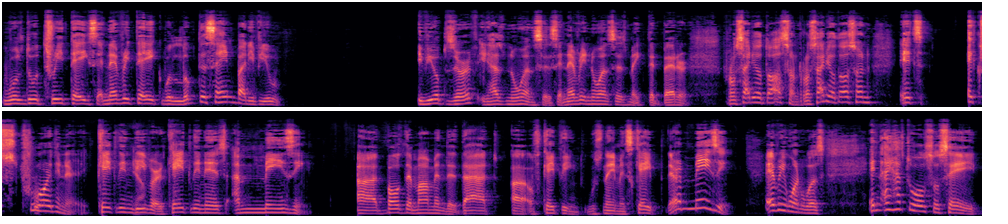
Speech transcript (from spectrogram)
will do three takes and every take will look the same. But if you if you observe, it has nuances and every nuances make it better. Rosario Dawson, Rosario Dawson, it's extraordinary. Kaitlyn yeah. Dever, Kaitlyn is amazing. Uh, both the mom and the dad uh, of Kaitlyn, whose name escaped, they're amazing. Everyone was, and I have to also say,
